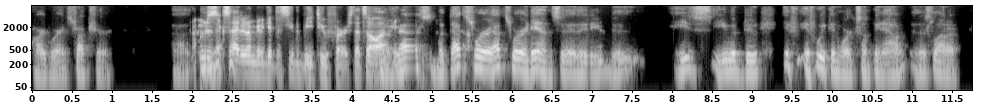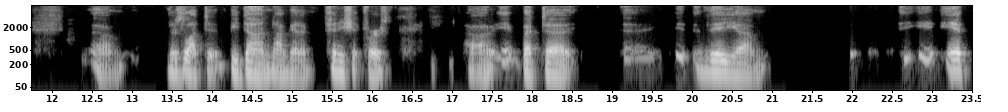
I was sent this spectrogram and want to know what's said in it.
hardware and structure. Uh, I'm just excited. I'm going to get to see the B2 first. That's all I'm uh, here. but that's where that's where it ends. Uh, the, the, he's he would do if if we can work something out. There's a lot of um, there's a lot to be done. I've got to finish it first. Uh, it- but uh, the um, it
